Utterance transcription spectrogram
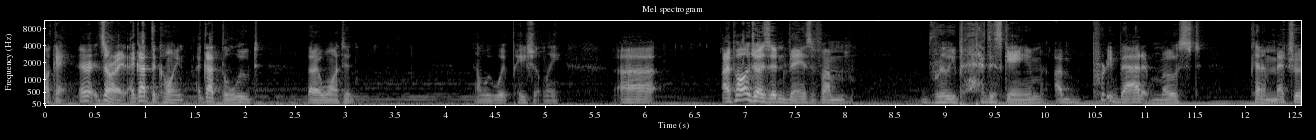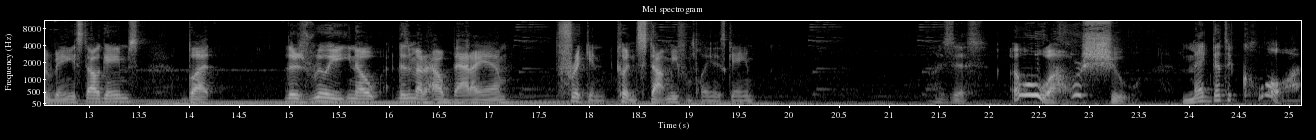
Okay, it's alright. I got the coin. I got the loot that I wanted. Now we wait patiently. Uh, I apologize in advance if I'm really bad at this game. I'm pretty bad at most kind of Metroidvania style games, but there's really, you know, it doesn't matter how bad I am. Freaking couldn't stop me from playing this game. What is this? Oh, a horseshoe. Magnetic claw.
